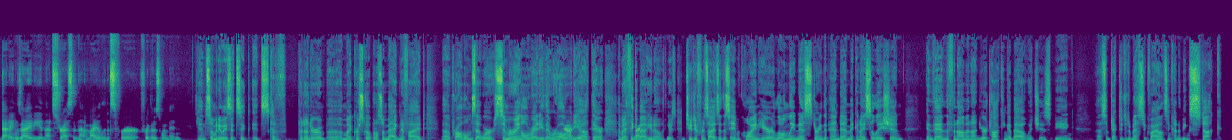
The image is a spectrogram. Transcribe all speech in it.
that anxiety and that stress and that violence for for those women. In so many ways, it's it's kind of put under a, a microscope, but also magnified uh, problems that were simmering already, that were exactly. already out there. I mean, I think about, you know, there's two different sides of the same coin here loneliness during the pandemic and isolation, and then the phenomenon you're talking about, which is being uh, subjected to domestic violence and kind of being stuck,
